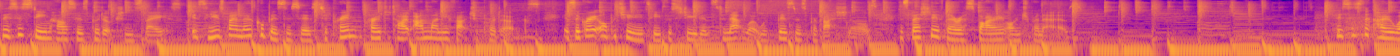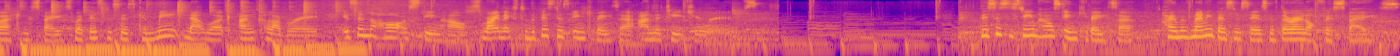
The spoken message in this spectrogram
This is STEAMhouse's production space. It's used by local businesses to print, prototype and manufacture products. It's a great opportunity for students to network with business professionals, especially if they're aspiring entrepreneurs. This is the co-working space where businesses can meet, network and collaborate. It's in the heart of STEAMhouse, right next to the business incubator and the teaching rooms. This is the STEAMhouse Incubator, home of many businesses with their own office space.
